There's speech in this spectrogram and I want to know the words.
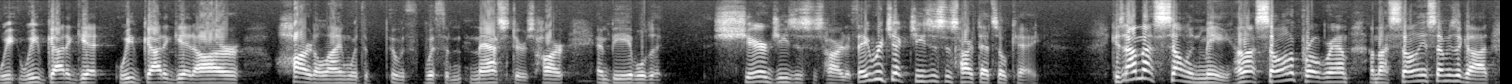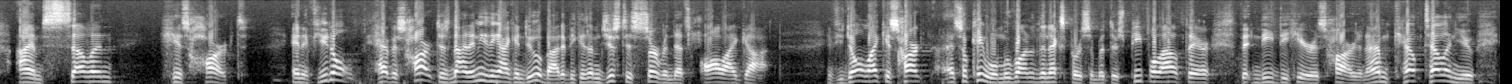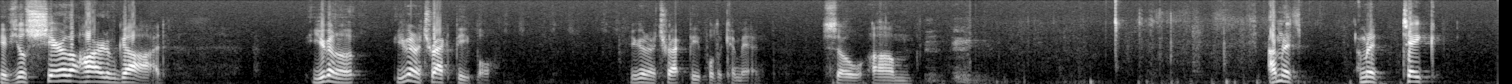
We, we've got to get, we've got to get our heart aligned with the, with, with the master's heart and be able to share Jesus' heart. If they reject Jesus' heart, that's okay. Because I'm not selling me. I'm not selling a program. I'm not selling the assemblies of God. I am selling his heart and if you don't have his heart, there's not anything I can do about it because I'm just his servant. That's all I got. If you don't like his heart, that's okay. We'll move on to the next person. But there's people out there that need to hear his heart. And I'm telling you, if you'll share the heart of God, you're going to you're going to attract people. You're going to attract people to come in. So um, I'm going to I'm going to take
